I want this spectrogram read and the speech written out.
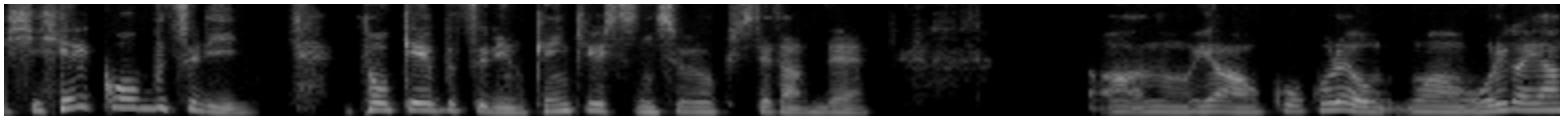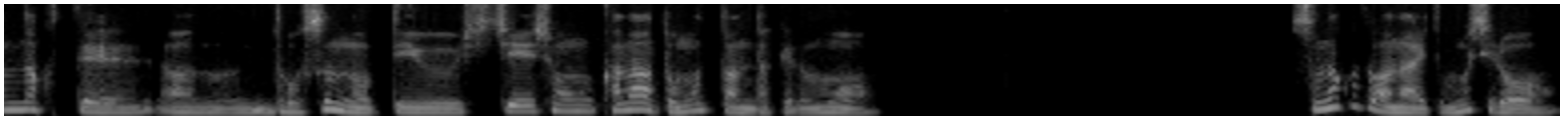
非平行物理、統計物理の研究室に所属してたんで、あの、いや、ここれを、まあ、俺がやんなくて、あの、どうすんのっていうシチュエーションかなと思ったんだけども、そんなことはないと、むしろ、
